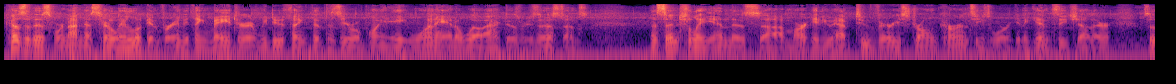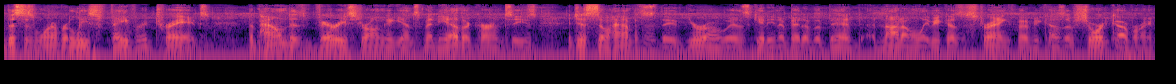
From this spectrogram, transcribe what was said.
Because of this, we're not necessarily looking for anything major, and we do think that the 0.81 handle will act as resistance. Essentially, in this uh, market, you have two very strong currencies working against each other, so this is one of our least favorite trades. The pound is very strong against many other currencies. It just so happens that the euro is getting a bit of a bid, not only because of strength, but because of short covering.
